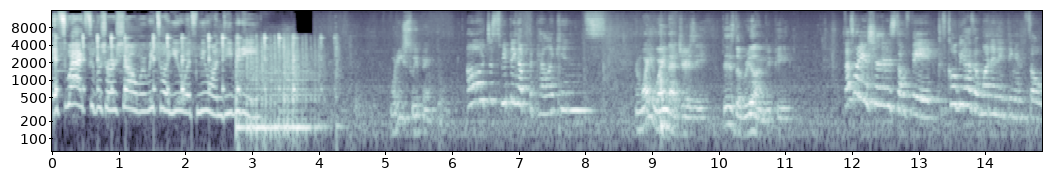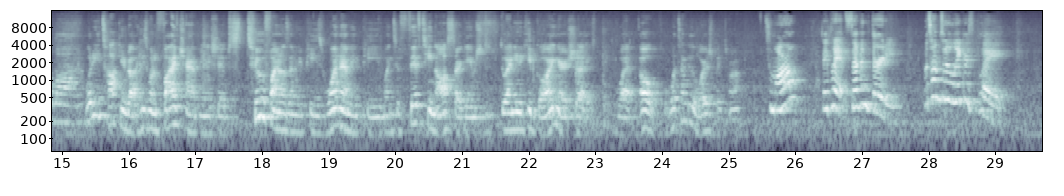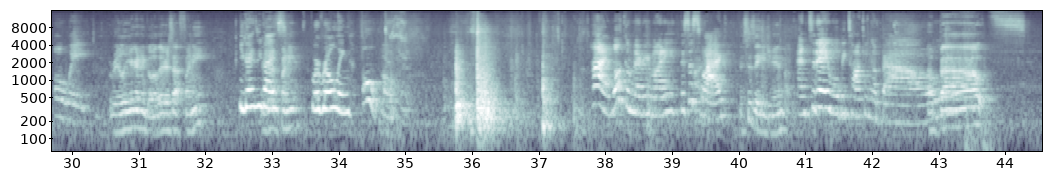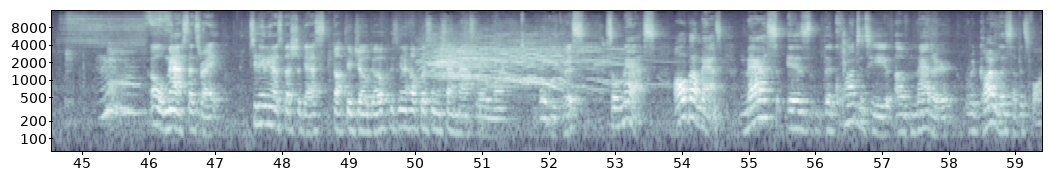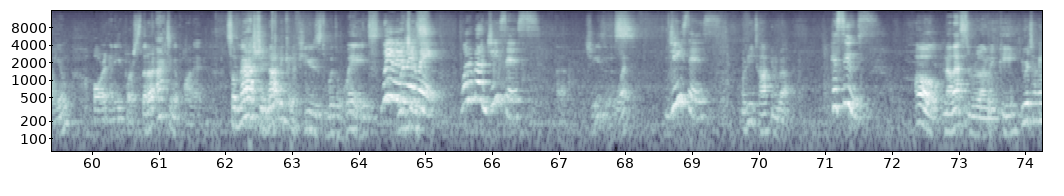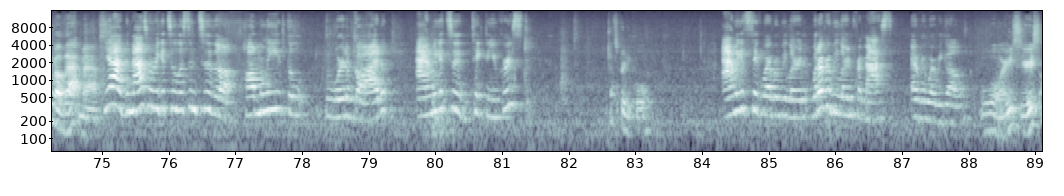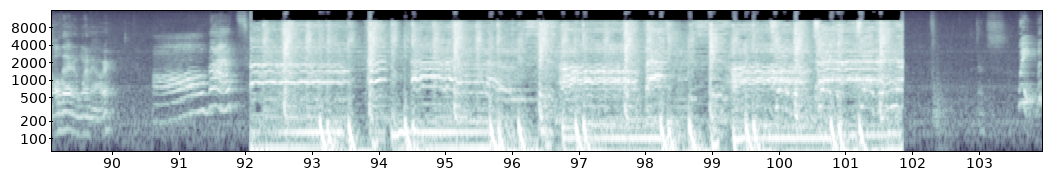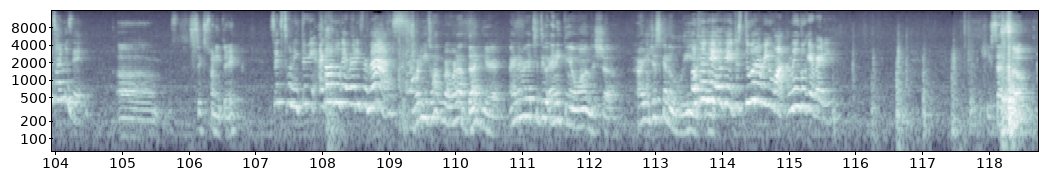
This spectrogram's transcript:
It's Swag Super Short Show where we tell you what's new on DVD. What are you sweeping? Oh, just sweeping up the Pelicans. And why are you wearing that jersey? This is the real MVP. That's why your shirt is so faded, because Kobe hasn't won anything in so long. What are you talking about? He's won five championships, two finals MVPs, one MVP, went to 15 All-Star games. Do I need to keep going or should I? What? Oh, what time do the Warriors play tomorrow? Tomorrow, they play at 7.30. What time do the Lakers play? Oh, wait. Really? You're gonna go there? Is that funny? You guys, you Is that guys, funny? we're rolling. Oh. Oh. Hi, welcome everybody. This is Swag, This is Adrian. and today we'll be talking about... About Math. oh, mass. That's right. Today we have a special guest, Dr. Jogo, who's gonna help us understand mass a little more. Thank you, Chris. So mass, all about mass. Mass is the quantity of matter regardless of its volume or any forces that are acting upon it. So mass should not be confused with weight. Wait, wait, which wait, is- wait. What about Jesus? Uh, Jesus. What? Jesus. What are you talking about? Jesus. Oh, now that's the real MVP. You were talking about that mass. Yeah, the mass where we get to listen to the homily, the, the word of God, and we get to take the Eucharist, That's pretty cool. And we get to take wherever we learn, whatever we learn from mass, everywhere we go. Whoa, are you serious? All that in one hour? All that. That's Wait, what time is it? um 6:23. 6:23. I gotta go get ready for mass. What are you talking about? We're not done here. I never get to do anything I want on the show. How are you just gonna leave? Okay, okay, okay. Just do whatever you want. I'm gonna go get ready. She said so.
